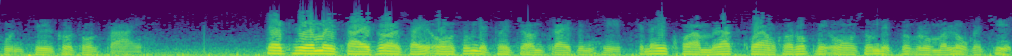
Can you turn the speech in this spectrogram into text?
คุณเธอก็ต้องตาย แต่เธอไม่ตายเพราะอาศัยองค์สมเด็จพระจอมไตรเป็นเหตุจะได้ความรักความเคารพในองค์สมเด็จพระบรมโลกเชษ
